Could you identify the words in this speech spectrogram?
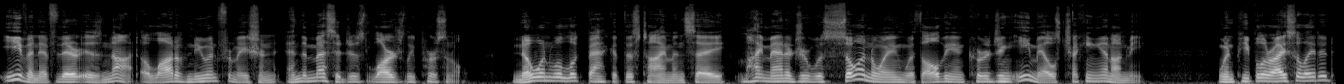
even if there is not a lot of new information and the message is largely personal. No one will look back at this time and say, My manager was so annoying with all the encouraging emails checking in on me. When people are isolated,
